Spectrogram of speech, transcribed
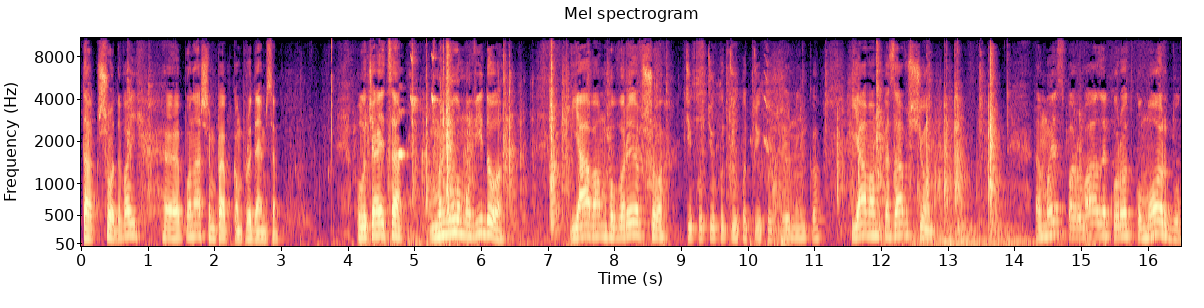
Так, що, давай по нашим пепкам пройдемося. Получається, в минулому відео я вам говорив, що. Тихо, тихо, тихо, тихо, жирненько. Я вам казав, що ми спарували короткоморду.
